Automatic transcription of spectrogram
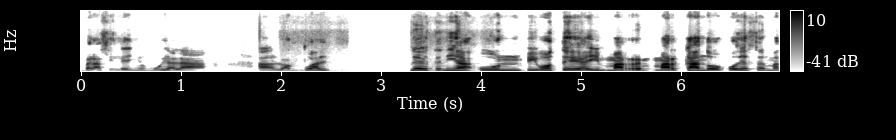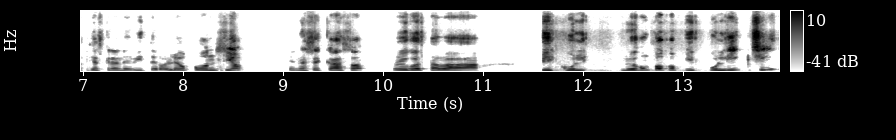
brasileños, muy a, la, a lo actual. Tenía un pivote ahí marcando, podía ser Matías Craneviter o Leo Poncio, en ese caso. Luego estaba Pisculi, luego un poco Pisculici,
